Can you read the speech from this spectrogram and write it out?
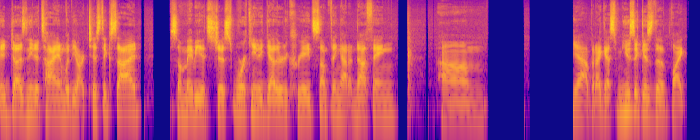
it does need to tie in with the artistic side. So maybe it's just working together to create something out of nothing. Um, yeah, but I guess music is the like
